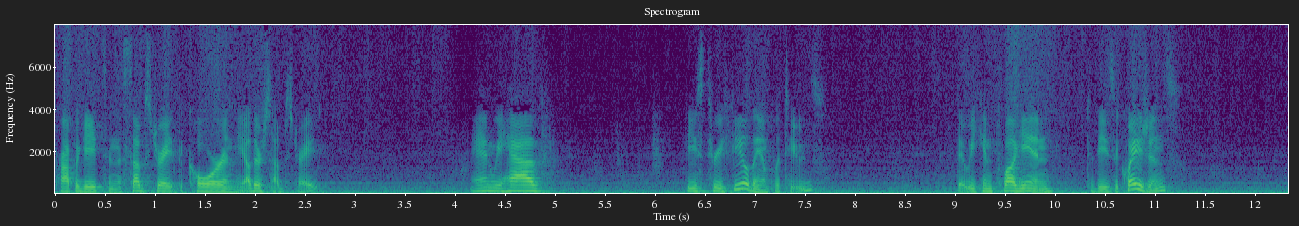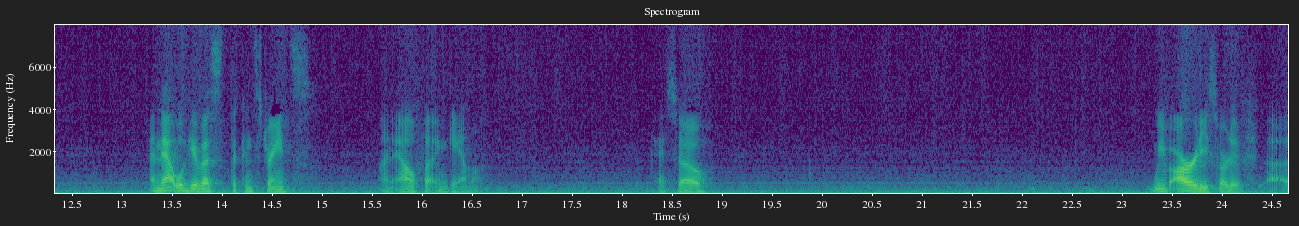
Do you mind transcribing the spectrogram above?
propagates in the substrate, the core, and the other substrate. And we have these three field amplitudes that we can plug in to these equations. And that will give us the constraints on alpha and gamma. Okay, so we've already sort of uh,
